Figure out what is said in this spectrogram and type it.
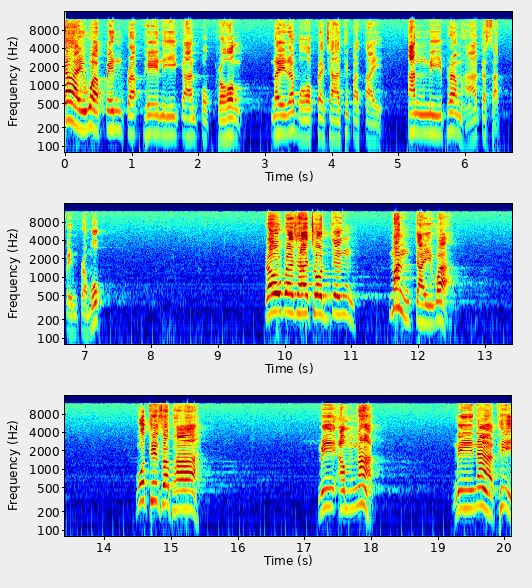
ได้ว่าเป็นประเพณีการปกครองในระบอบประชาธิปไตย อันมีพระมหากษัตริย์เป็นประมุขเราประชาชนจึงมั่นใจว่า วุฒิสภา มีอำนาจ มีหน้าที่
